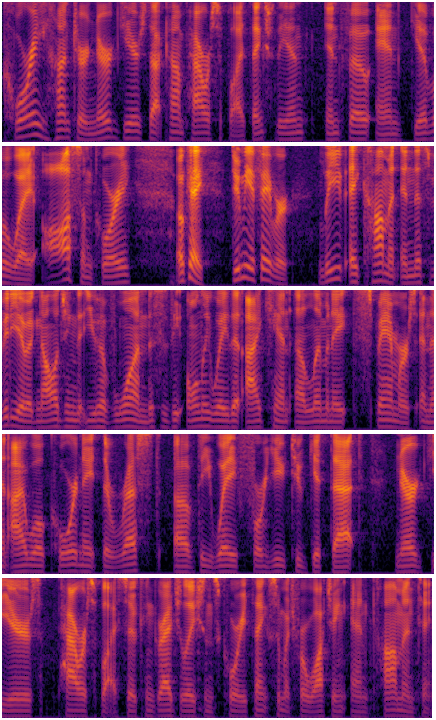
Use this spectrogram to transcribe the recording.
Corey Hunter, nerdgearz.com power supply. Thanks for the in info and giveaway. Awesome, Corey. Okay, do me a favor. Leave a comment in this video acknowledging that you have won. This is the only way that I can eliminate spammers, and then I will coordinate the rest of the way for you to get that NerdGearz power supply. So congratulations, Corey. Thanks so much for watching and commenting.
